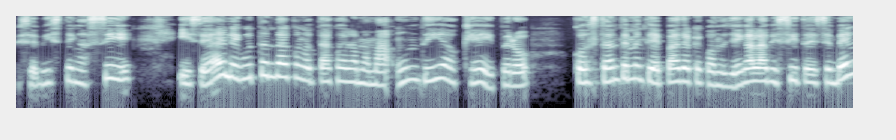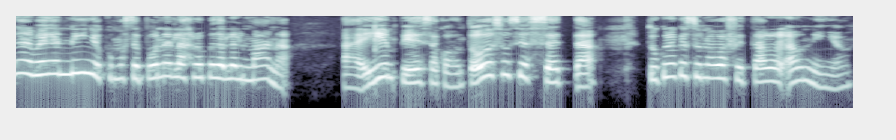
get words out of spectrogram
se visten así y dice, ay, le gusta andar con los tacos de la mamá. Un día, ok, pero constantemente hay padres que cuando llega la visita dicen, venga, ven el niño, cómo se pone la ropa de la hermana Ahí empieza, cuando todo eso se acepta, ¿Tú crees que eso no va a afectar a un niño?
